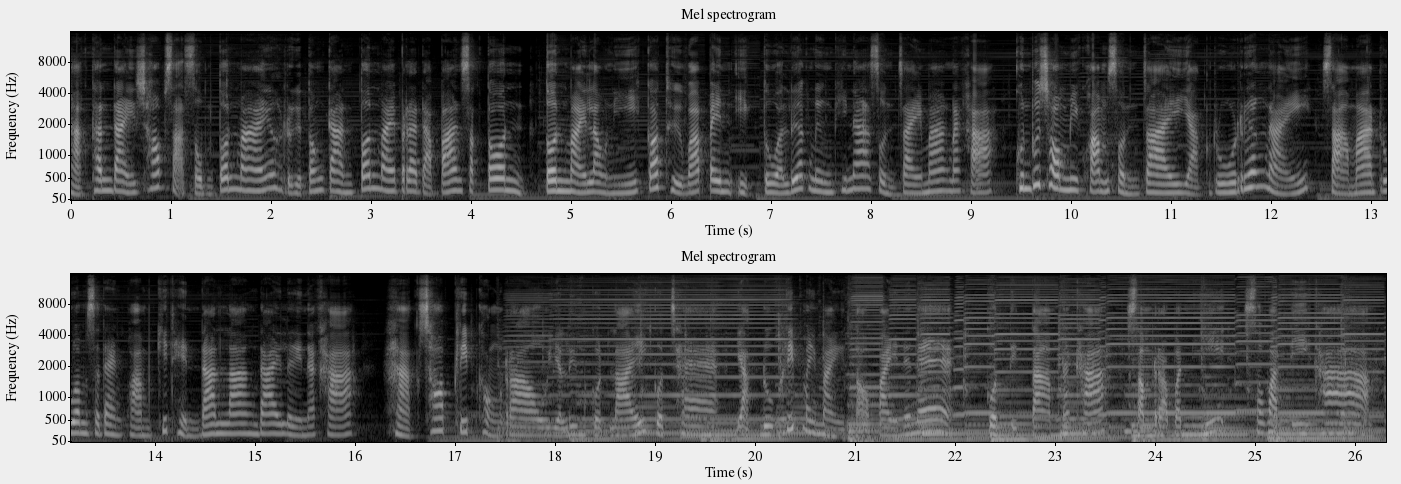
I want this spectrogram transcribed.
หากท่านใดชอบสะสมต้นไม้ หรือต้องการต้นไม้ประดับบ้านสักต้น ต้นไม้เหล่านี้ก็ถือว่าเป็นอีกตัวเลือกหนึ่งที่น่าสนใจมากนะคะคุณผู้ชมมีความสนใจอยากรู้เรื่องไหน สามารถร่วมแสดงความคิดเห็นด้านล่างได้เลยนะคะ หากชอบคลิปของเราอย่าลืมกดไลค์กดแชร์ อยากดูคลิปใหม่ๆ ต่อไปแน่ ๆ กดติดตามนะคะสำหรับวันนี้ สวัสดีค่ะ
